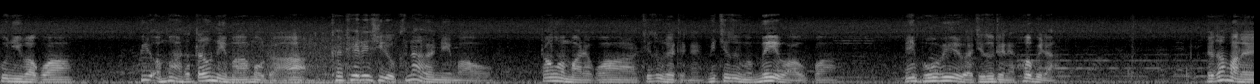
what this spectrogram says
ကုညီပါကွာပြီးတော့အမတတလုံးနေမှာမဟုတ်တာခက်ခဲလေးရှိလို့ခဏပဲနေမှာ哦တောင်းပန်ပါတယ်ကွာကျေးဇူးလည်းတင်တယ်မင်းကျေးဇူးမမေ့ပါဘူးကွာမင်းဘိုးဘေးတွေကကျေးဇူးတင်တယ်ဟုတ်ပြီလား ဘယ်တော့မှလဲ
